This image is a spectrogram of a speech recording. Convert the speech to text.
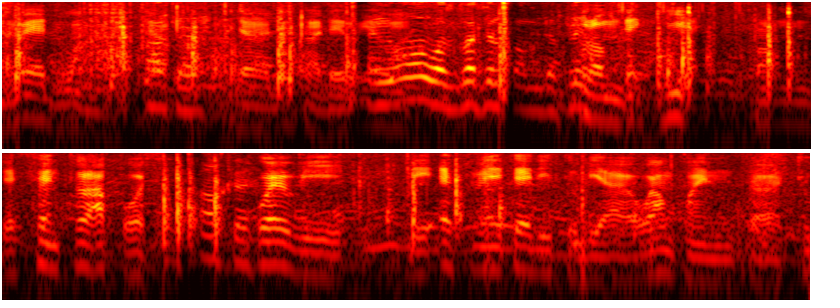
the red one. Okay. Yeah, these are the red And you all was gotten from the place? From the here, from the central portion, Okay. where we they estimated it to be uh, 1.2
